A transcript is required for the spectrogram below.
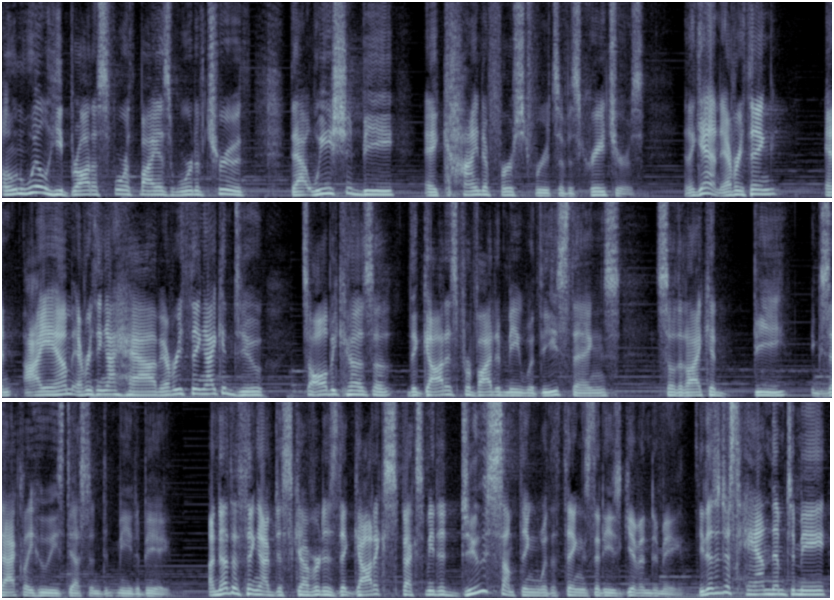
own will, he brought us forth by his word of truth, that we should be a kind of first fruits of his creatures. And again, everything, and I am, everything I have, everything I can do, it's all because of that God has provided me with these things so that I could be exactly who he's destined me to be. Another thing I've discovered is that God expects me to do something with the things that he's given to me. He doesn't just hand them to me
